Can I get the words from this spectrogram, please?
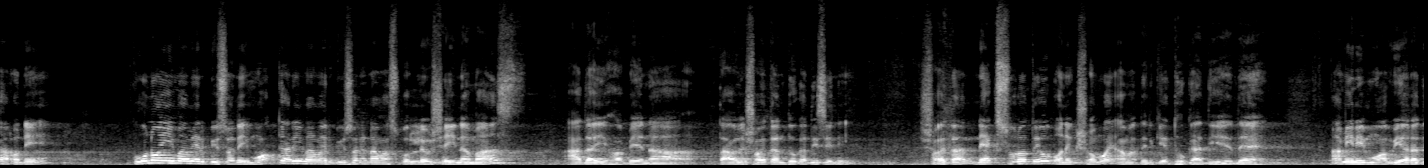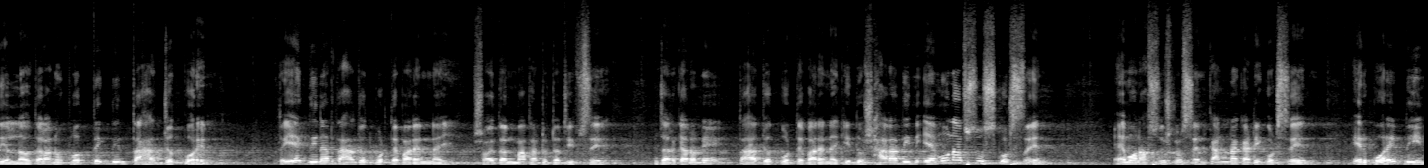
কারণে কোনো ইমামের পিছনে, মক্কার ইমামের পিছনে নামাজ পড়লেও সেই নামাজ আদায় হবে না। তাহলে শয়তান ধোকা দিছেনি শয়তান নেক্সট সুরতেও অনেক সময় আমাদেরকে ধোকা দিয়ে দেয়। আমিনী মুয়াবিয়া রাদি আল্লাহ তালানু প্রত্যেক দিন তাহাজ্জত পড়েন। তো একদিন আর তাহাজ্জত পড়তে পারেন নাই। শয়তান মাথা টোটা টিপছে, যার কারণে তাহাজ্জত পড়তে পারে নাই। কিন্তু সারাদিন এমন আফসুস করছেন, এমন আফসুস করছেন, কান্নাকাটি করছেন, এর পরের দিন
